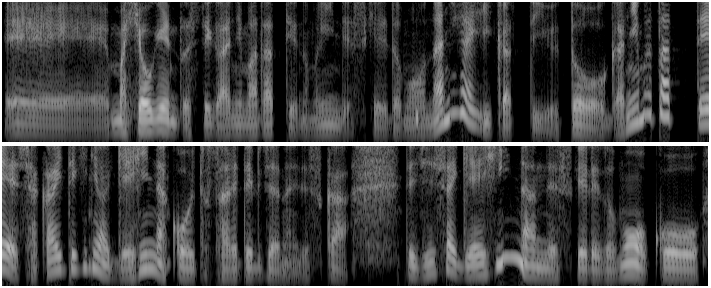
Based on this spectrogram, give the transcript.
えーまあ、表現としてガニ股っていうのもいいんですけれども、何がいいかっていうと、ガニ股って社会的には下品な行為とされてるじゃないですか。で、実際下品なんですけれども、こう、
